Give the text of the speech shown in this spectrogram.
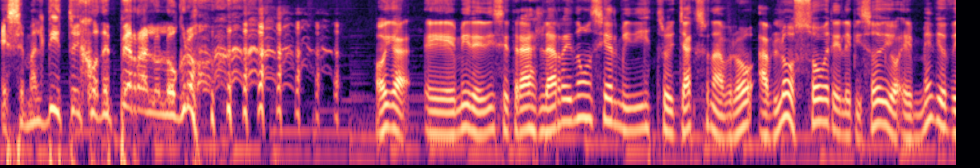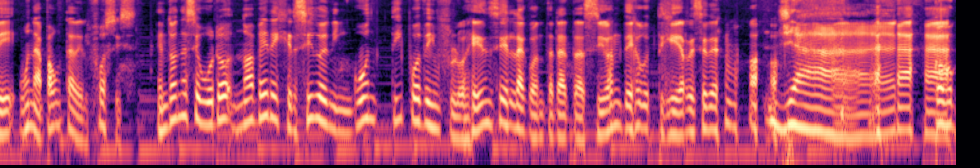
Ese maldito hijo de perra lo logró. Oiga, eh, mire, dice, tras la renuncia, el ministro Jackson habló, habló sobre el episodio en medio de una pauta del FOSIS, en donde aseguró no haber ejercido ningún tipo de influencia en la contratación de Gutiérrez en el Ya, como,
